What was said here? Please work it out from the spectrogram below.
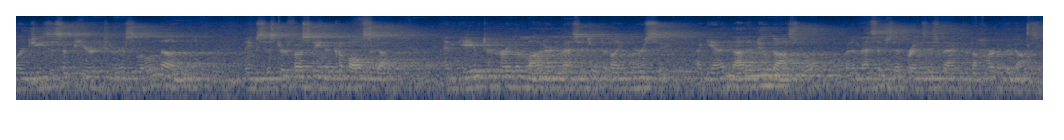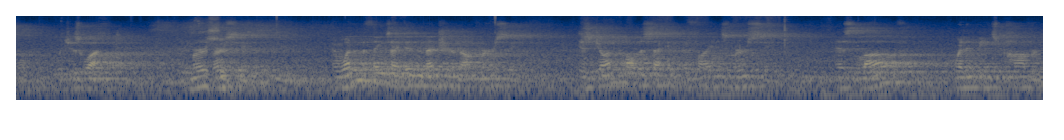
where Jesus appeared to this little nun named Sister Faustina Kowalska, and gave to her the modern message of divine mercy. Again, not a new gospel, but a message that brings us back to the heart of the gospel, which is what? Mercy. Mercy. And one of the things I didn't mention about mercy is John Paul II defines mercy as love when it means poverty,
